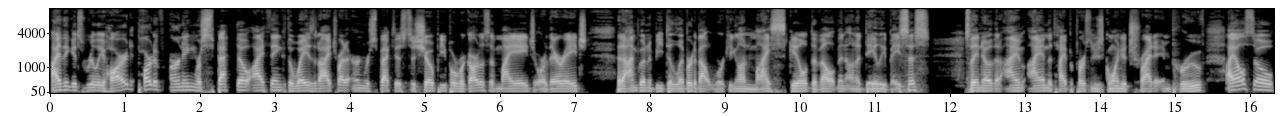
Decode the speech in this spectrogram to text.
I think it's really hard. Part of earning respect, though, I think the ways that I try to earn respect is to show people, regardless of my age or their age, that I'm going to be deliberate about working on my skill development on a daily basis. So they know that I'm I am the type of person who's going to try to improve. I also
